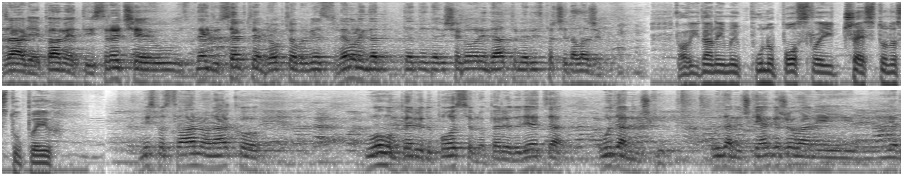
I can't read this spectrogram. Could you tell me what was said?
zdravlja i pameti i sreće u, negdje u septembru, oktobru mjesecu. Ne volim da, da, da više govorim datum jer ispaće da lažem. Ovih dana imaju puno posla i često nastupaju. Mi smo stvarno onako u ovom periodu, posebno periodu ljeta, udarnički, udarnički angažovani, jer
